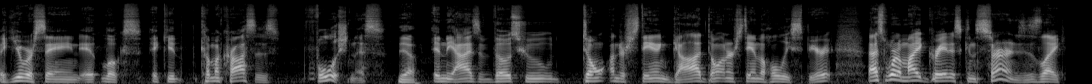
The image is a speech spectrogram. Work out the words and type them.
like you were saying, it looks, it could come across as foolishness Yeah. in the eyes of those who don't understand God, don't understand the Holy Spirit. That's one of my greatest concerns is like,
